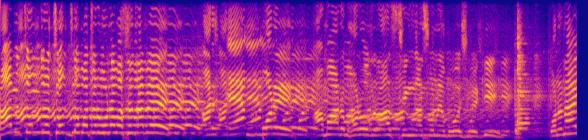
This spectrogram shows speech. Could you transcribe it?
রামচন্দ্র চোদ্দ বছর বনবাসে যাবে, আর একবারে আমার ভারত রাজ সিংহাসনে বসবে কি? বলে, নাই।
